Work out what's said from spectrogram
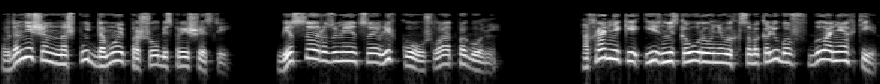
В дальнейшем наш путь домой прошел без происшествий. Бесса, разумеется, легко ушла от погони. Охранники из низкоуровневых собаколюбов была не ахти,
